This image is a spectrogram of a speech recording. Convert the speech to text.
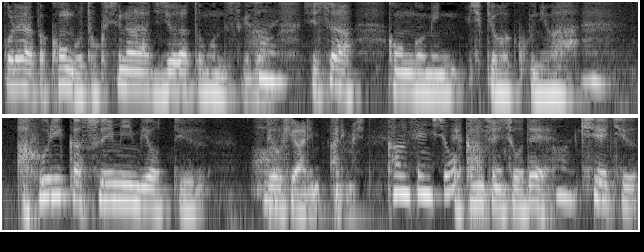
これはやっぱ今後特殊な事情だと思うんですけど、はい、実はコンゴ民主共和国には、アフリカ睡眠病っていう病気があり,、ありまして。感染症？感染症で、寄生虫、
